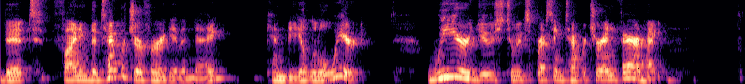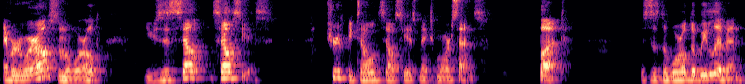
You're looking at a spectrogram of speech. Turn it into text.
that finding the temperature for a given day can be a little weird. We are used to expressing temperature in Fahrenheit. Everywhere else in the world uses Celsius. Truth be told, Celsius makes more sense. But this is the world that we live in.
